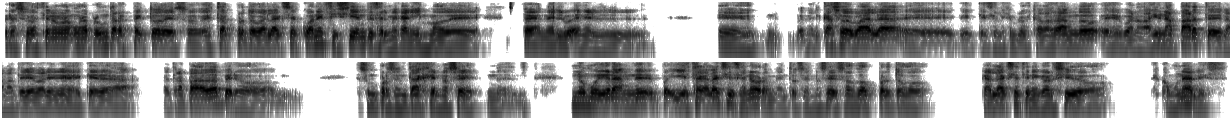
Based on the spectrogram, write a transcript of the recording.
Pero Sebastián, una, una pregunta respecto de eso. Estas protogalaxias, ¿cuán eficiente es el mecanismo de... en el, en el, eh, en el caso de Bala, eh, que, es el ejemplo que estabas dando, eh, bueno, hay una parte de la materia varena que queda atrapada, pero es un porcentaje, no sé, no muy grande, y esta galaxia es enorme, entonces, no sé, esos dos protogalaxias tienen que haber sido descomunales.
